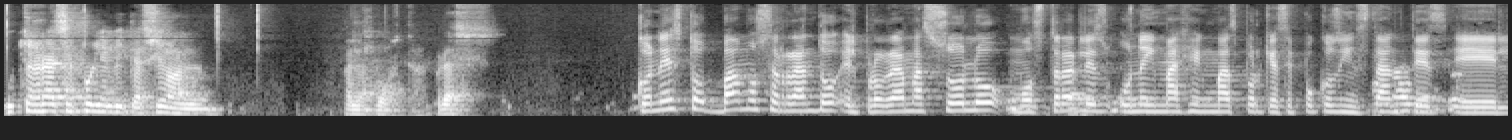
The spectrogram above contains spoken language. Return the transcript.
Muchas gracias por la invitación a la posta. Gracias. Con esto vamos cerrando el programa, solo mostrarles una imagen más porque hace pocos instantes el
